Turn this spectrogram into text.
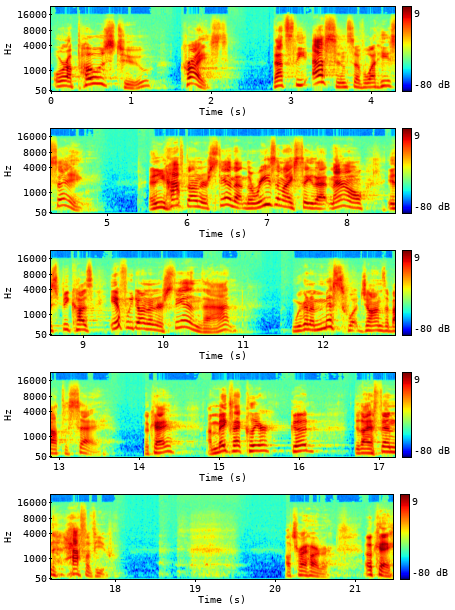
or opposed to Christ. That's the essence of what he's saying. And you have to understand that. And the reason I say that now is because if we don't understand that, we're going to miss what John's about to say. Okay? I make that clear? Good? Did I offend half of you? I'll try harder. Okay.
